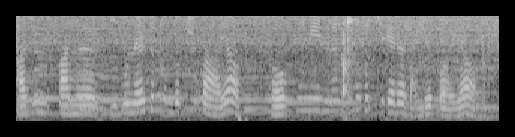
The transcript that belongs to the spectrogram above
다진 마늘 2분의 1스푼도 추가하여 더욱 풍미 있는 순두부찌개를 만들 거예요.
